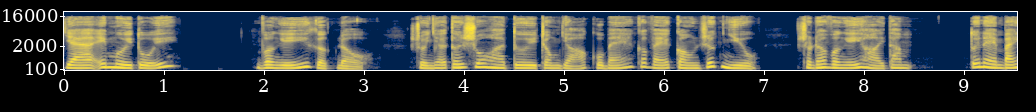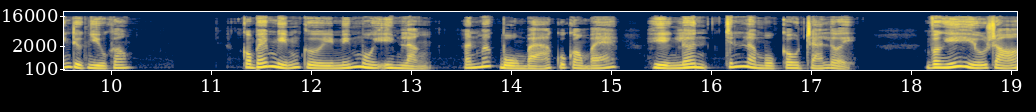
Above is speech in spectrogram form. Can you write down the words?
Dạ em 10 tuổi. Vân ý gật đầu. Rồi nhớ tới số hoa tươi trong giỏ của bé Có vẻ còn rất nhiều. Sau đó Vân ý hỏi Tâm Tối nay em bán được nhiều không? Con bé mỉm cười, miếm môi im lặng. Ánh mắt buồn bã của con bé Hiện lên chính là một câu trả lời. Vân Ý hiểu rõ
